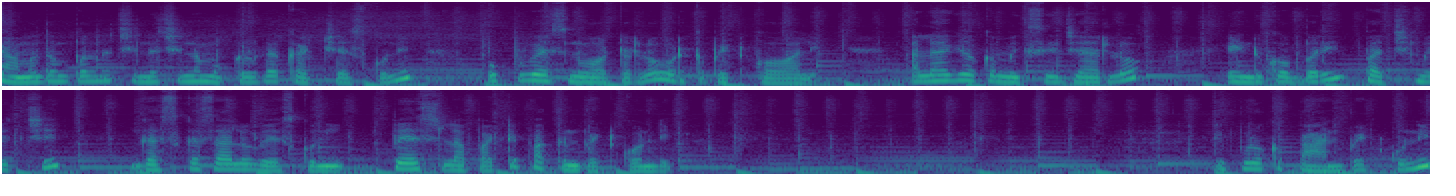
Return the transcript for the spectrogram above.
చామదుంపలను చిన్న చిన్న ముక్కలుగా కట్ చేసుకుని ఉప్పు వేసిన వాటర్లో ఉడకపెట్టుకోవాలి. అలాగే ఒక మిక్సీ జార్లో ఎండు కొబ్బరి పచ్చిమిర్చి గసగసాలు వేసుకుని పేస్ట్లా పట్టి పక్కన పెట్టుకోండి. ఇప్పుడు ఒక ప్యాన్ పెట్టుకుని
